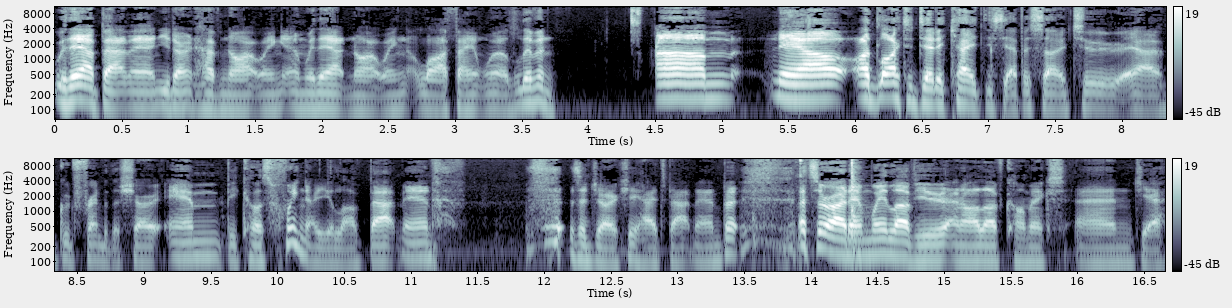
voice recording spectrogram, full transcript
without Batman, you don't have Nightwing, and without Nightwing, life ain't worth living. Um, now, I'd like to dedicate this episode to our good friend of the show, M, because we know you love Batman. it's a joke. She hates Batman, but that's all right, Em. We love you, and I love comics, and yeah.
